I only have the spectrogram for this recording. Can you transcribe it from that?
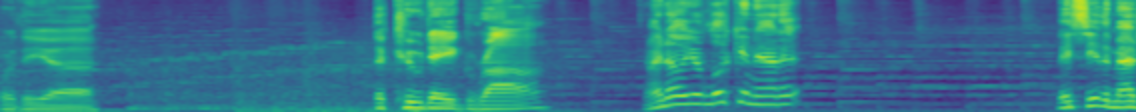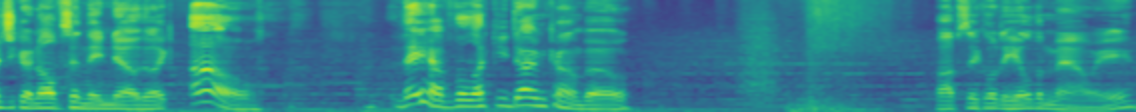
For the, uh... The coup de grace. I know you're looking at it. They see the Magica and all of a sudden they know. They're like, oh! They have the lucky dime combo. Pawpsicle to heal the Maui.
